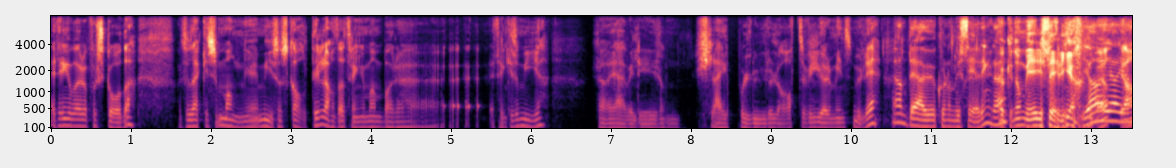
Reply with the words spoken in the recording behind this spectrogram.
jeg trenger bare å forstå det. Så det er ikke så mange, mye som skal til. Da, da trenger man bare Jeg trenger ikke så mye. Så jeg er veldig sånn sleip og lur og lat og vil gjøre minst mulig. Ja, det er jo økonomisering, det. Økonomisering, ja. Ja, ja, ja. ja,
